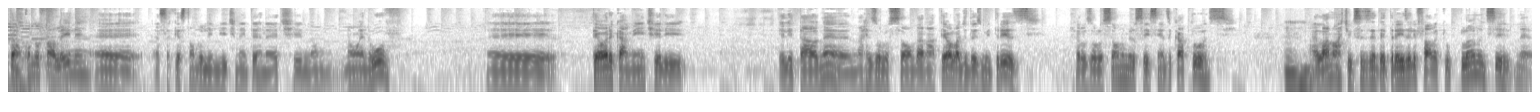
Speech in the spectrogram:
Então, como eu falei, né, é, essa questão do limite na internet não, não é novo. É, teoricamente, ele, ele está né, na resolução da Anatel lá de 2013, resolução número 614. Uhum. Aí lá no artigo 63 ele fala que o plano de ser, né,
